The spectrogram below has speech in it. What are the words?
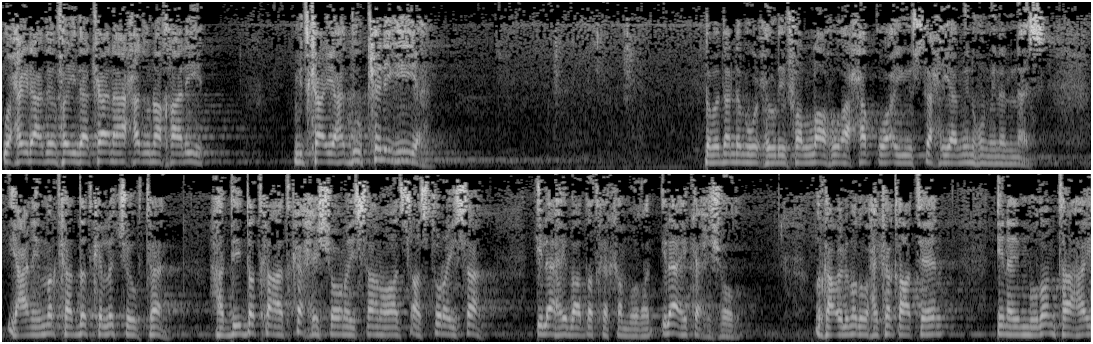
Waxay idhaahdeen faida kaana axaduna khaaliyan midkaaya hadduu keligii yahay. Dabadan nabigu wuxuu ihi fallaahu axaqu an yustaxya minhu min annaas. Yacni markaad dadka la joogtaan haddii dadka aad ka xishoonaysaan oo aad asturaysaan ilaahay baa dadka ka mudan ilaahay ka xishoodo. Marka culimmadu waxay ka qaateen inay mudan tahay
